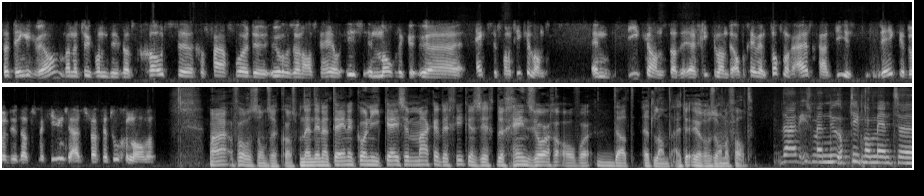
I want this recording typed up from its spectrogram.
Dat denk ik wel. Maar natuurlijk want het grootste gevaar voor de eurozone als geheel is een mogelijke uh, exit van Griekenland. En die kans dat uh, Griekenland er op een gegeven moment toch nog uitgaat... die is zeker door de, dat verkiezingsuitslag weer toegenomen. Maar volgens onze correspondent in Athene, Connie Kees... maken de Grieken zich er geen zorgen over dat het land uit de eurozone valt daar is men nu op dit moment uh,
